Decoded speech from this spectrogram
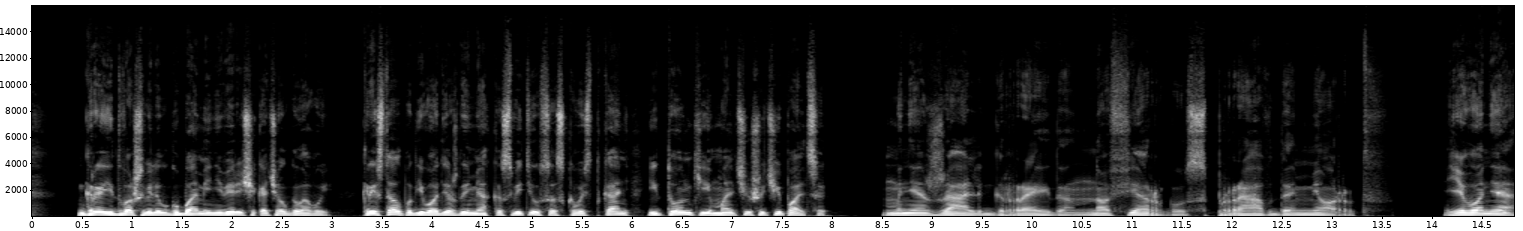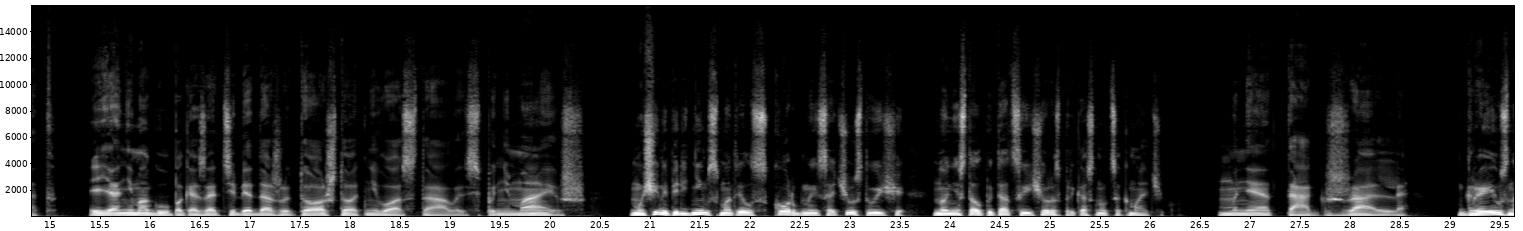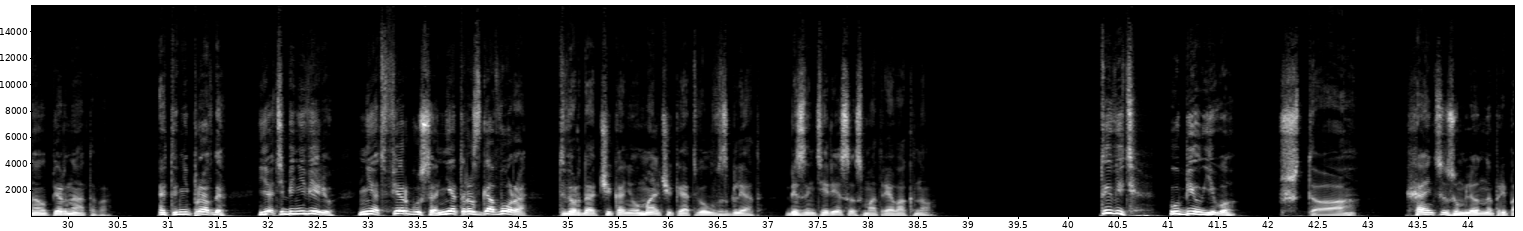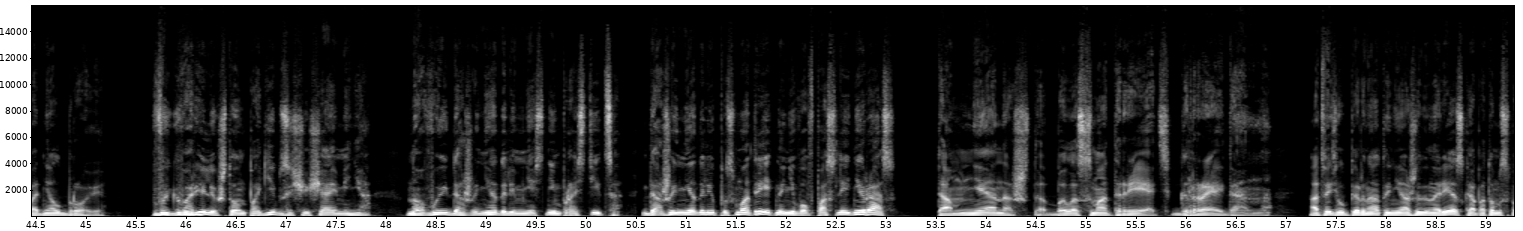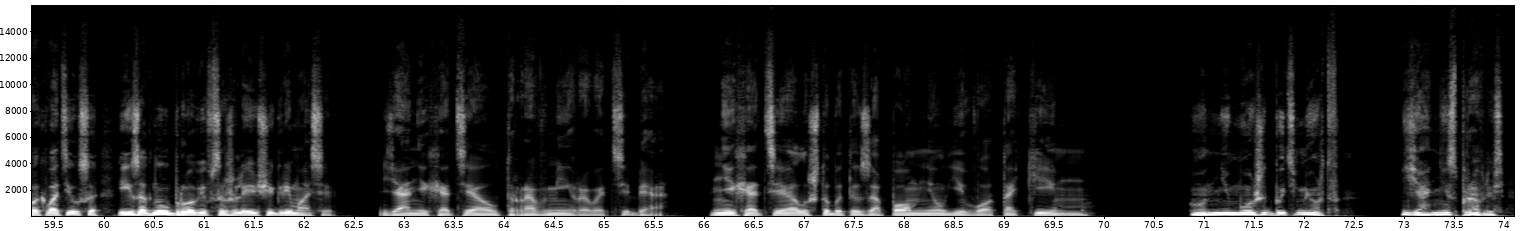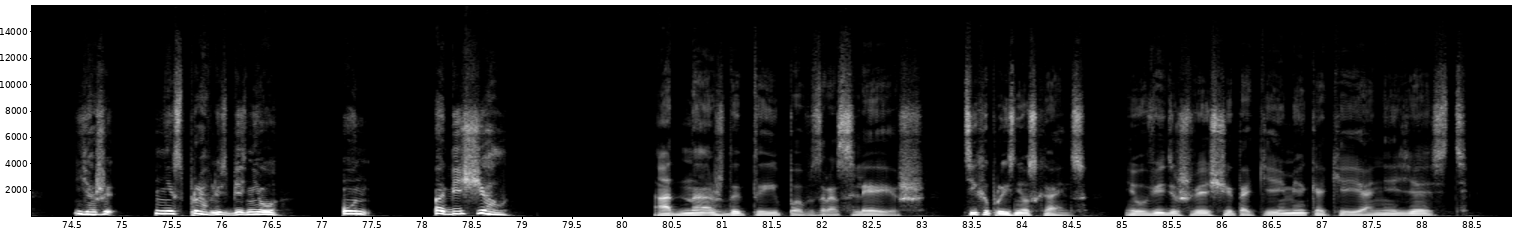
Грей едва шевелил губами и неверяще качал головой. Кристалл под его одеждой мягко светился сквозь ткань и тонкие мальчишечьи пальцы. «Мне жаль, Грейден, но Фергус правда мертв. Его нет, и я не могу показать тебе даже то, что от него осталось, понимаешь?» Мужчина перед ним смотрел скорбно и сочувствующе, но не стал пытаться еще раз прикоснуться к мальчику. «Мне так жаль». Грей узнал Пернатова. «Это неправда. Я тебе не верю! Нет Фергуса, нет разговора!» Твердо отчеканил мальчик и отвел взгляд, без интереса смотря в окно. «Ты ведь убил его?» «Что?» Хайнц изумленно приподнял брови. «Вы говорили, что он погиб, защищая меня. Но вы даже не дали мне с ним проститься. Даже не дали посмотреть на него в последний раз». «Там не на что было смотреть, Грейден!» Ответил пернатый неожиданно резко, а потом спохватился и изогнул брови в сожалеющей гримасе. «Я не хотел травмировать тебя. Не хотел, чтобы ты запомнил его таким». «Он не может быть мертв. Я не справлюсь. Я же не справлюсь без него. Он обещал». «Однажды ты повзрослеешь», — тихо произнес Хайнц и увидишь вещи такими, какие они есть».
